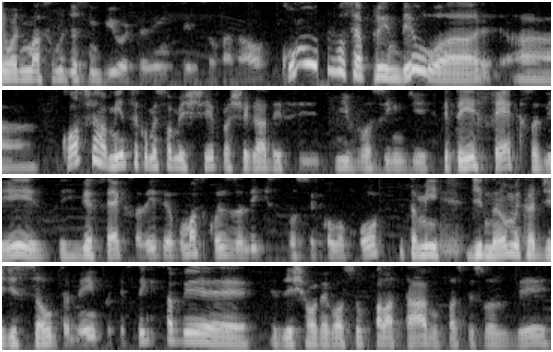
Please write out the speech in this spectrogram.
tem uma animação do Justin Bieber também que tem no seu canal. Como você aprendeu a. a... Quais ferramentas você começou a mexer pra chegar nesse nível assim de. Porque tem effects ali, tem VFX ali, tem algumas coisas ali que você colocou. E também dinâmica de edição também, porque você tem que saber é, deixar o negócio palatável para as pessoas verem.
